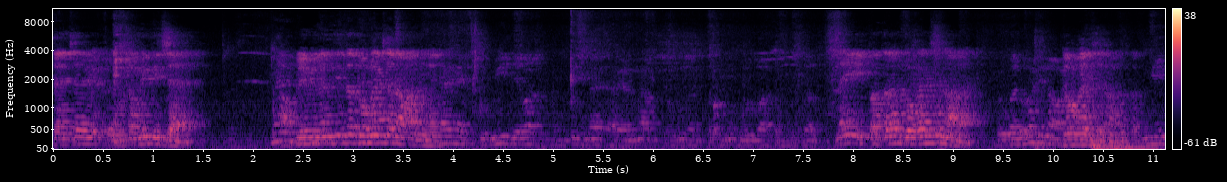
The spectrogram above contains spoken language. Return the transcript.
त्यांच्या समितीचा आहे. आपली विनंती तर दोघांच्या नावाने आहे. तुम्ही जेव्हा नाही पत्रात दोघांचे नाव आहे. दोघांचे नाव. तुम्ही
